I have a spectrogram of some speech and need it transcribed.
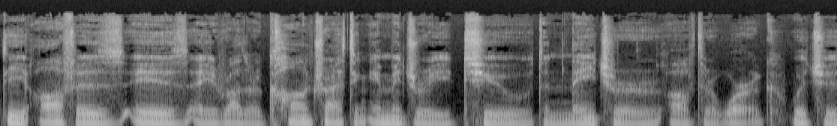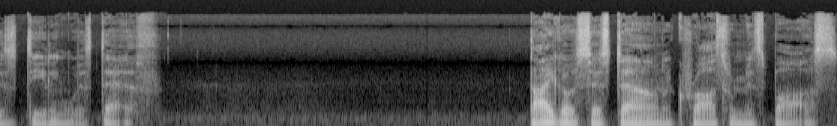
The office is a rather contrasting imagery to the nature of their work, which is dealing with death. Daigo sits down across from his boss,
